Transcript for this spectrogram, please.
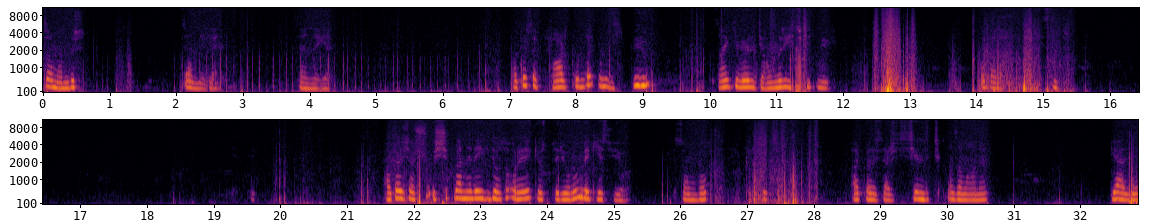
Tamamdır. Sen de gel. Sen de gel. Arkadaşlar farkındaysanız hiçbiri sanki böyle canları hiç gitmiyor. O kadar. Kestik. Arkadaşlar şu ışıklar nereye gidiyorsa oraya gösteriyorum ve kesiyor. Son bu. Arkadaşlar şimdi çıkma zamanı geldi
